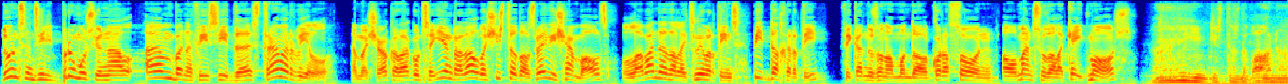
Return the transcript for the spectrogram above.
d'un senzill promocional en benefici de Stramerville. Amb això que va aconseguir enredar el baixista dels Baby Shambles, la banda de l'ex-Libertines Pete Doherty, ficant-nos en el món del corazón el manso de la Kate Moss, Ai, que estàs de bona.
